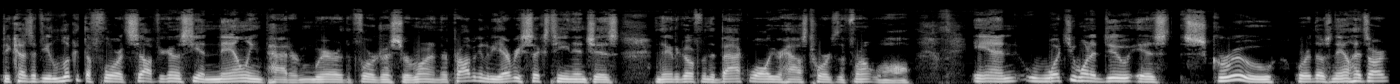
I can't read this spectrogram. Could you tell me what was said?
because if you look at the floor itself, you're going to see a nailing pattern where the floor joists are running. They're probably going to be every 16 inches and they're going to go from the back wall of your house towards the front wall. And what you want to do is screw where those nail heads are.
